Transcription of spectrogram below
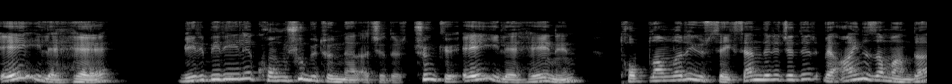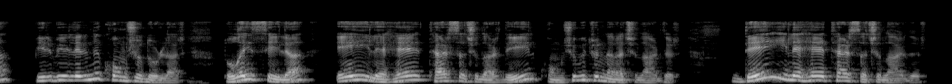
E ile H birbiriyle komşu bütünler açıdır. Çünkü E ile H'nin toplamları 180 derecedir ve aynı zamanda birbirlerine komşudurlar. Dolayısıyla E ile H ters açılar değil, komşu bütünler açılardır. D ile H ters açılardır.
